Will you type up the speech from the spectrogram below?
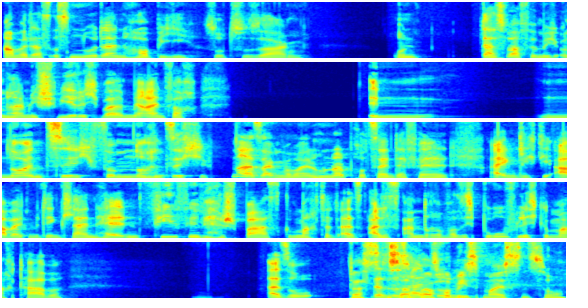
aber das ist nur dein Hobby sozusagen. Und das war für mich unheimlich schwierig, weil mir einfach in 90, 95, na sagen wir mal in 100 Prozent der Fällen eigentlich die Arbeit mit den kleinen Helden viel, viel mehr Spaß gemacht hat als alles andere, was ich beruflich gemacht habe. Also, Das, Das ist, ist halt halt bei so Hobbys meistens so.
